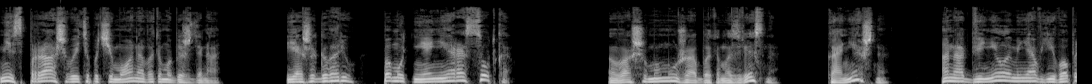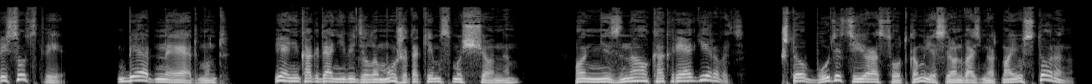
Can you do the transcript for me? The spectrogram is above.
Не спрашивайте, почему она в этом убеждена. Я же говорю, помутнение рассудка. Вашему мужу об этом известно? Конечно. Она обвинила меня в его присутствии. Бедный Эдмунд. Я никогда не видела мужа таким смущенным. Он не знал, как реагировать. Что будет с ее рассудком, если он возьмет мою сторону?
